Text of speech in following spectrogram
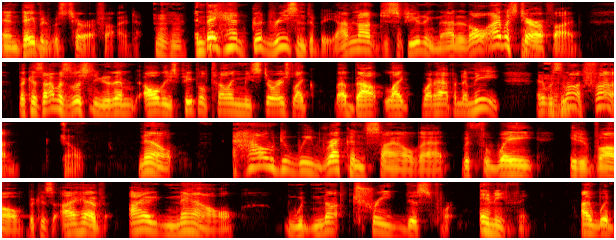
and David was terrified. Mm-hmm. And they had good reason to be. I'm not disputing that at all. I was terrified because I was listening to them, all these people telling me stories like about like what happened to me. And it was mm-hmm. not fun. No. Now, how do we reconcile that with the way it evolved? Because I have I now would not trade this for anything. I would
